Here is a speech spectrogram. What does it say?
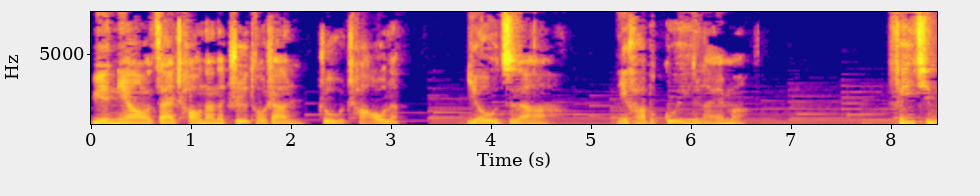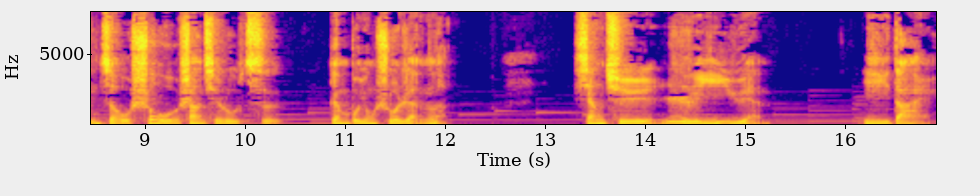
月鸟在朝南的枝头上筑巢了。游子啊，你还不归来吗？飞禽走兽尚且如此，更不用说人了。相去日已远，衣带。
